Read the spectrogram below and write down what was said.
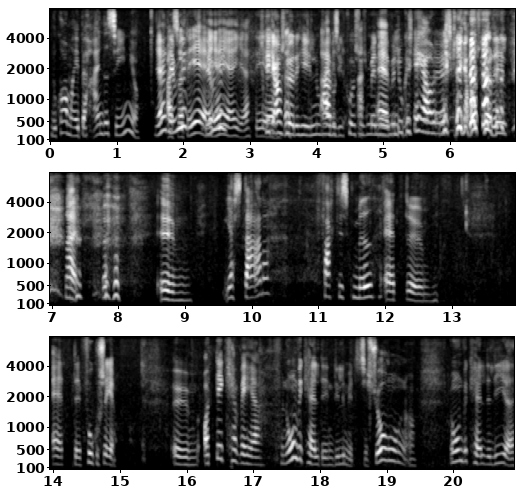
Nu kommer I behind the scene jo. Ja, nemlig. Altså, det er, nemlig. ja, ja, ja. Det Du skal ikke afsløre det hele. Nu har Ej, du dit kursus, men, ja, men vi- du kan skal ikke, af, vi skal ikke afsløre det hele. Nej. øhm, jeg starter faktisk med at, øhm, at øh, fokusere. Øhm, og det kan være, for nogen vil kalde det en lille meditation, og nogen vil kalde det lige at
